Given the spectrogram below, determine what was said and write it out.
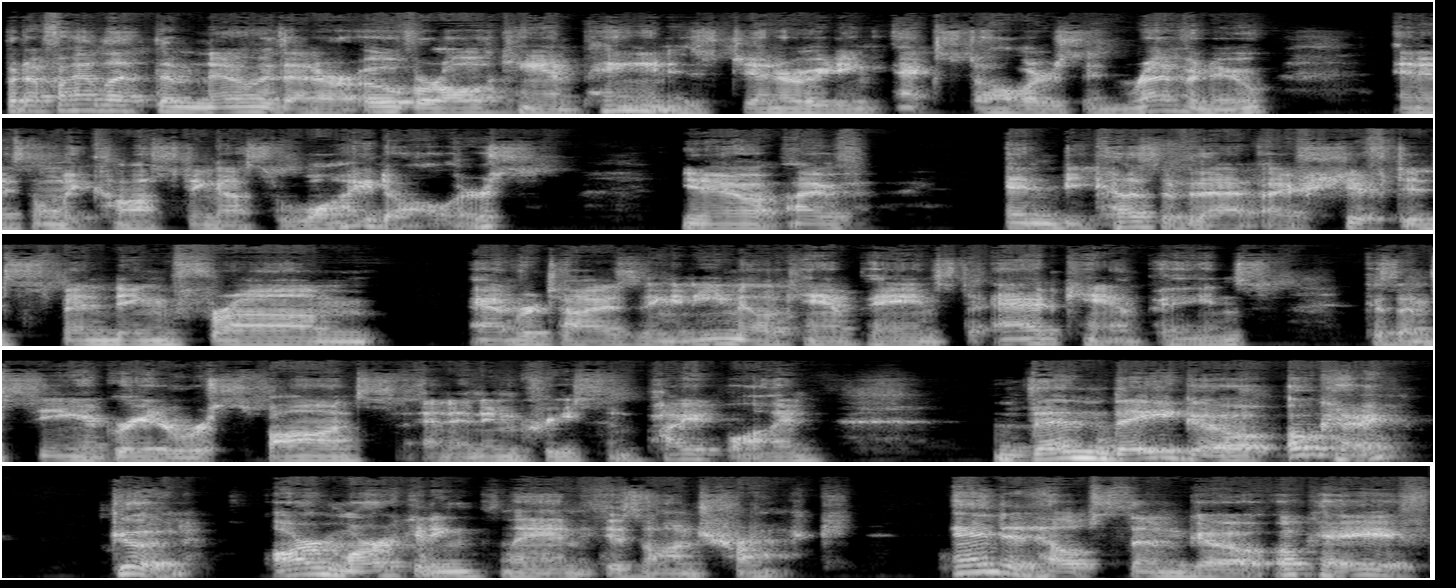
But if I let them know that our overall campaign is generating X dollars in revenue and it's only costing us Y dollars, you know, I've and because of that, I've shifted spending from advertising and email campaigns to ad campaigns because I'm seeing a greater response and an increase in pipeline, then they go, okay, good. Our marketing plan is on track. And it helps them go, okay, if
